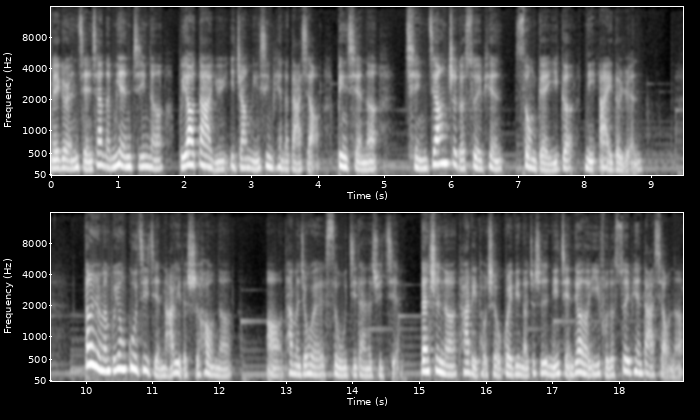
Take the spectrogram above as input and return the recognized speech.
每个人剪下的面积呢，不要大于一张明信片的大小，并且呢，请将这个碎片送给一个你爱的人。当人们不用顾忌剪哪里的时候呢，哦，他们就会肆无忌惮的去剪。但是呢，它里头是有规定的，就是你剪掉的衣服的碎片大小呢，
